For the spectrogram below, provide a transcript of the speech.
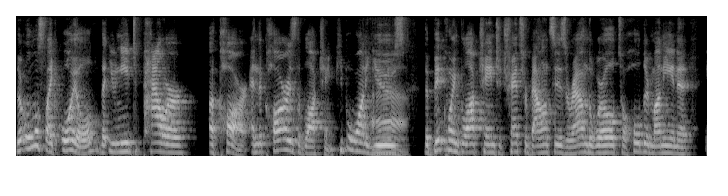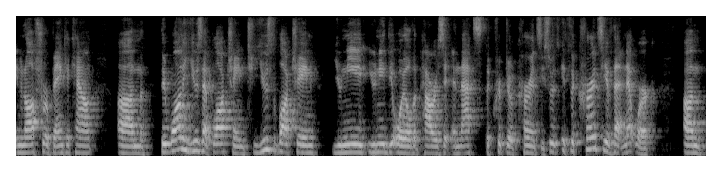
they're almost like oil that you need to power a car. And the car is the blockchain. People want to use ah. The Bitcoin blockchain to transfer balances around the world, to hold their money in, a, in an offshore bank account. Um, they want to use that blockchain. To use the blockchain, you need, you need the oil that powers it, and that's the cryptocurrency. So it's, it's the currency of that network. Um,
